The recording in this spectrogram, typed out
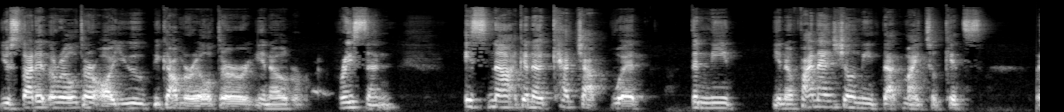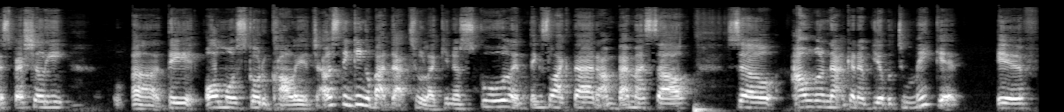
you started a realtor or you become a realtor, you know, recent, it's not going to catch up with the need, you know, financial need that my two kids, especially uh, they almost go to college. I was thinking about that too, like, you know, school and things like that. I'm by myself. So I will not going to be able to make it if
